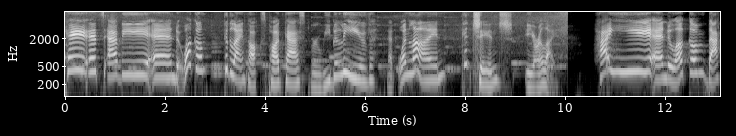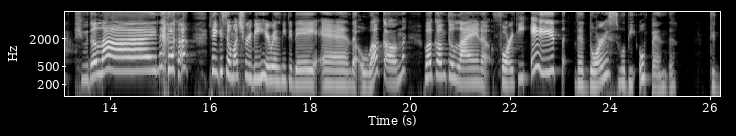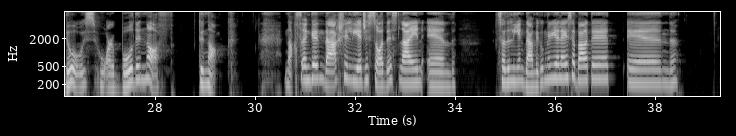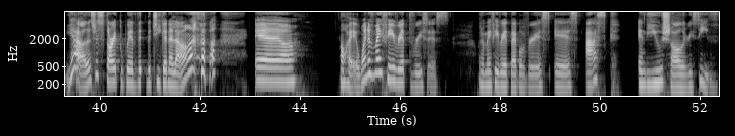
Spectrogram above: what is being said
Hey, it's Abby, and welcome to the Line Talks podcast, where we believe that one line can change your life. Hi, and welcome back to the line. Thank you so much for being here with me today, and welcome. Welcome to line 48. The doors will be opened to those who are bold enough to knock. Knocks, ang ganda. Actually, I just saw this line and suddenly ang dami kong na-realize about it. And yeah, let's just start with the, the chika na lang. and, okay, one of my favorite verses, one of my favorite Bible verse is ask and you shall receive.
